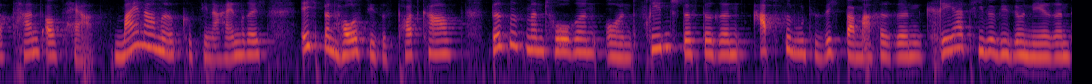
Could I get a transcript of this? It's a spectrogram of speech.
Podcast Hand aufs Herz. Mein Name ist Christina Heinrich. Ich bin Host dieses Podcasts, Business-Mentorin und Friedensstifterin, absolute Sichtbarmacherin, kreative Visionärin,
